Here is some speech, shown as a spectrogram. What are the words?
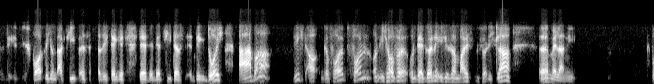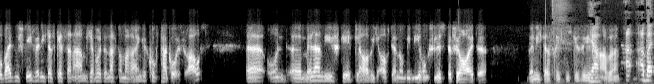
sportlich und aktiv ist, also ich denke, der, der zieht das Ding durch, aber dicht gefolgt von, und ich hoffe, und der gönne ich es am meisten völlig klar, äh, Melanie. Wobei sie steht, wenn ich das gestern Abend, ich habe heute Nacht nochmal reingeguckt, Paco ist raus. Äh, und äh, Melanie steht, glaube ich, auf der Nominierungsliste für heute wenn ich das richtig gesehen ja, habe. Aber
